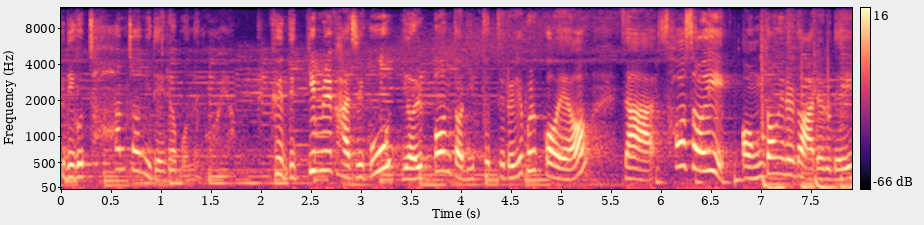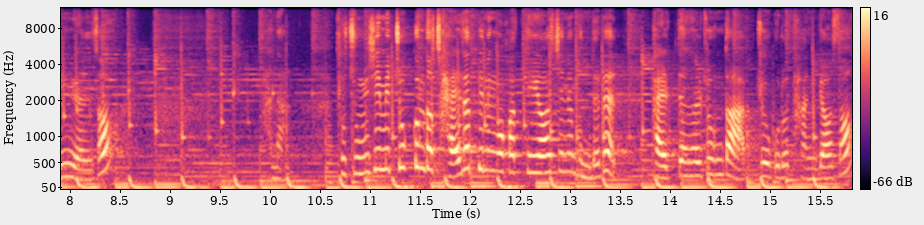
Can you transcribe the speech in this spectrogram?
그리고 천천히 내려보는 거예요. 그 느낌을 가지고 10번 더 리프트를 해볼 거예요. 자 서서히 엉덩이를 더 아래로 내리면서 하나 저 중심이 조금 더 잘 잡히는 것 같아요 하시는 분들은 발등을 좀 더 앞쪽으로 당겨서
